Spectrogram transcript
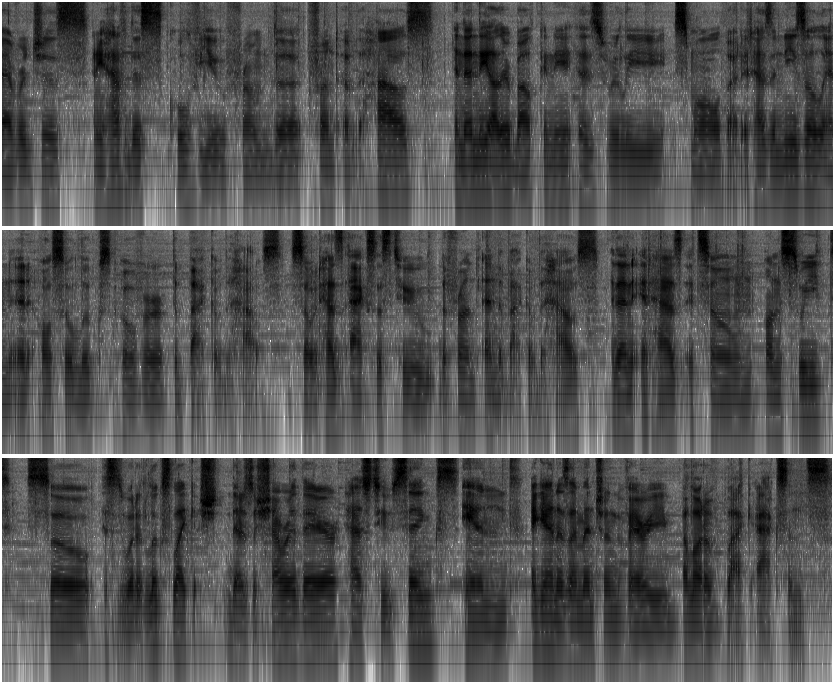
beverages. And you have this cool view from the front of the house and then the other balcony is really small, but it has an easel and it also looks over the back of the house. So it has access to the front and the back of the house. And then it has its own ensuite so this is what it looks like. There's a shower there, has two sinks, and again, as I mentioned, very a lot of black accents.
